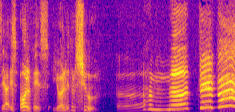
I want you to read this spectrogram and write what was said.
there is always your little shoe. Oh, naughty boy.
